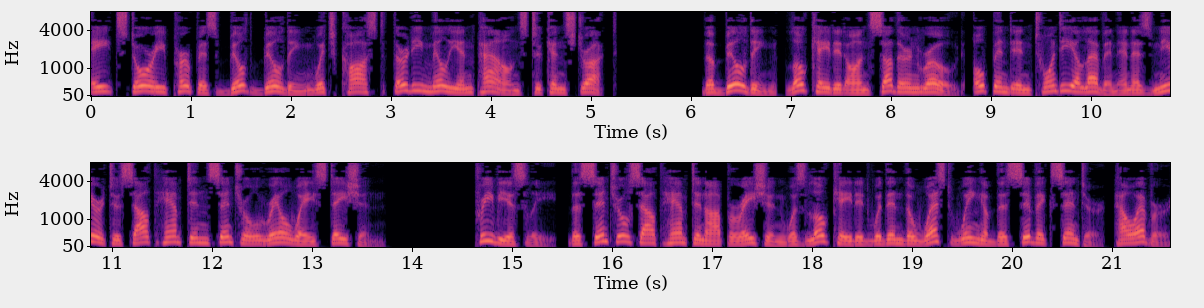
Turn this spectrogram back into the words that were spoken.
eight-storey purpose-built building which cost £30 million to construct. The building, located on Southern Road, opened in 2011 and is near to Southampton Central Railway Station. Previously, the Central Southampton operation was located within the west wing of the Civic Centre, however,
